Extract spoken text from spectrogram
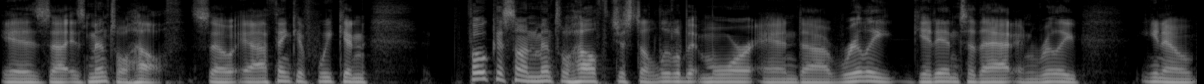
is uh, is mental health. So I think if we can focus on mental health just a little bit more and uh, really get into that and really you know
